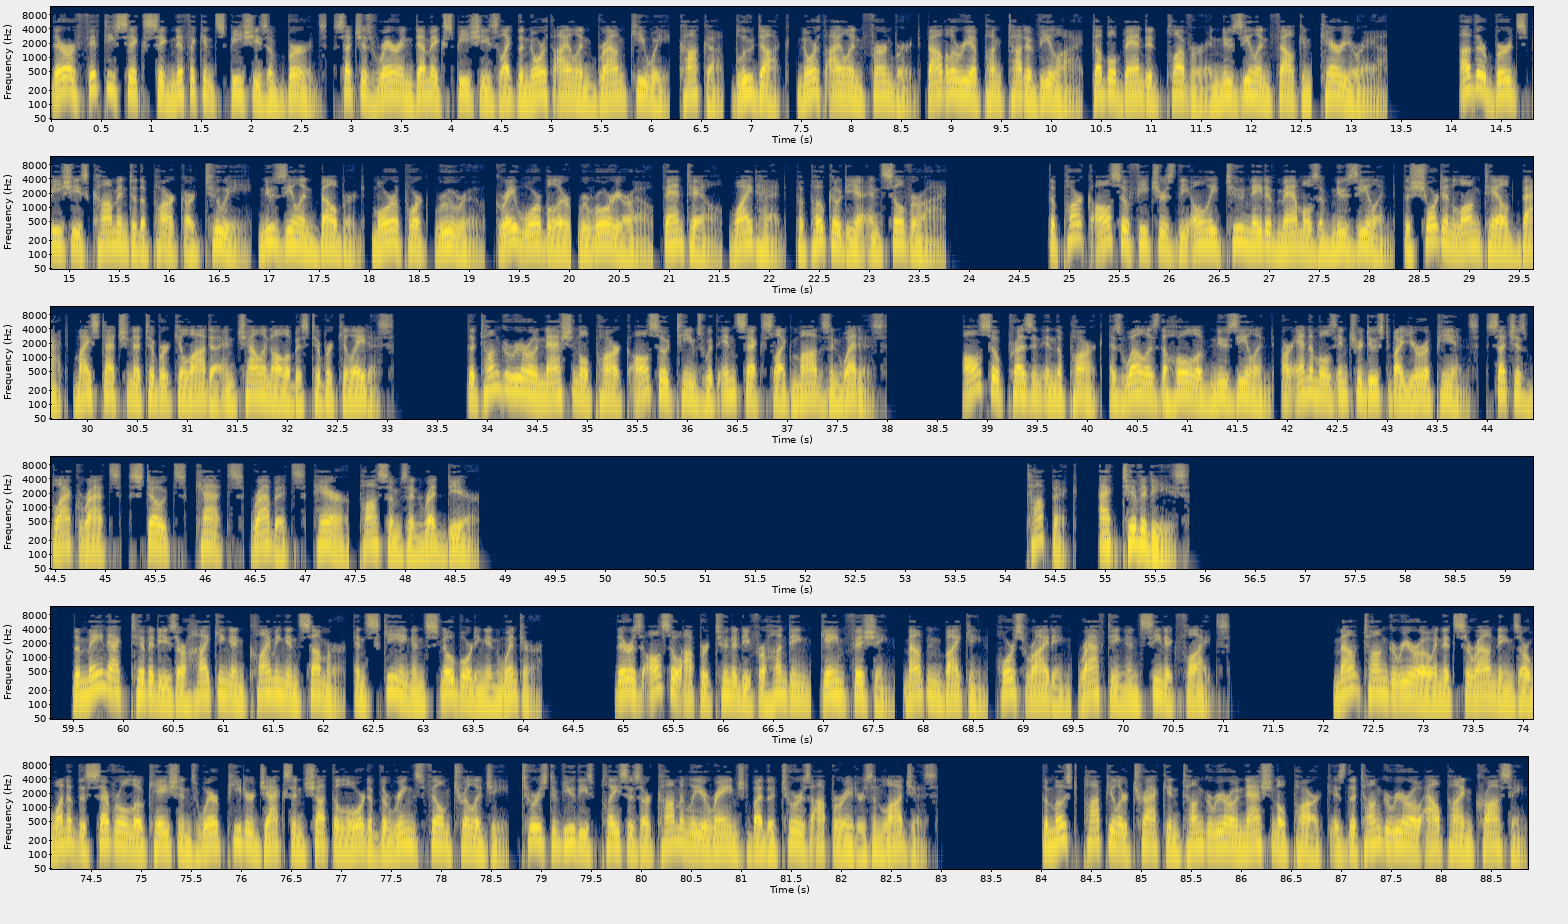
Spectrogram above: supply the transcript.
There are 56 significant species of birds, such as rare endemic species like the North Island brown kiwi, kaka, blue duck, North Island fernbird punctata vili, double-banded plover and New Zealand falcon, Kārearea. Other bird species common to the park are tui, New Zealand bellbird, morepork, ruru, grey warbler, riroriro, fantail, whitehead, pōpokotea and silvereye. The park also features the only two native mammals of New Zealand, the short and long-tailed bat Mystacina tuberculata and Chalinolobus tuberculatus. The Tongariro National Park also teems with insects like moths and wetas. Also present in the park, as well as the whole of New Zealand, are animals introduced by Europeans, such as black rats, stoats, cats, rabbits, hare, possums and red deer. Activities The main activities are hiking and climbing in summer, and skiing and snowboarding in winter. There is also opportunity for hunting, game fishing, mountain biking, horse riding, rafting and scenic flights. Mount Tongariro and its surroundings are one of the several locations where Peter Jackson shot the Lord of the Rings film trilogy. Tours to view these places are commonly arranged by the tours operators and lodges. The most popular track in Tongariro National Park is the Tongariro Alpine Crossing.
